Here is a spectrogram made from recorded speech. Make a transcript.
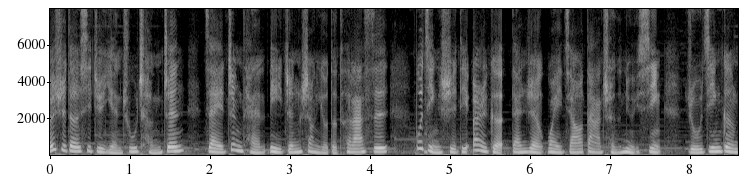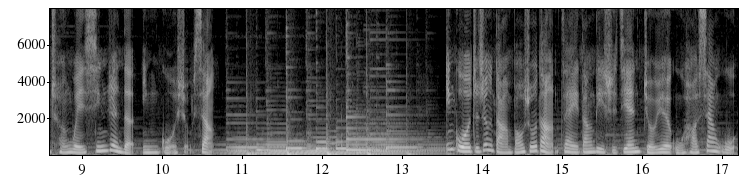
儿时的戏剧演出成真，在政坛力争上游的特拉斯，不仅是第二个担任外交大臣的女性，如今更成为新任的英国首相。国执政党保守党在当地时间九月五号下午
